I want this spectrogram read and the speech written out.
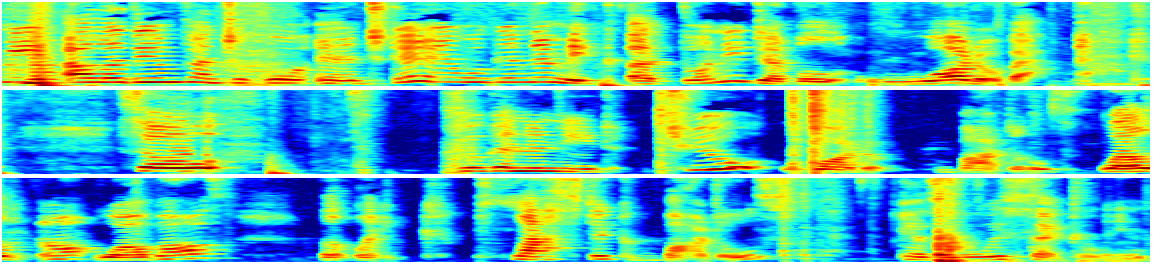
me, Inventor Girl, and today we're gonna make a Thorny Devil water backpack. So, you're gonna need two water bottles. Well, not water bottles, but like plastic bottles, because we're recycling.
